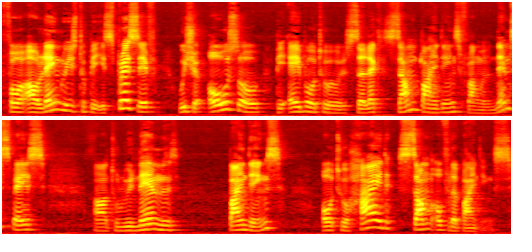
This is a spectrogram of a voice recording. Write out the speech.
for our language to be expressive, we should also be able to select some bindings from the namespace uh, to rename bindings or to hide some of the bindings.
